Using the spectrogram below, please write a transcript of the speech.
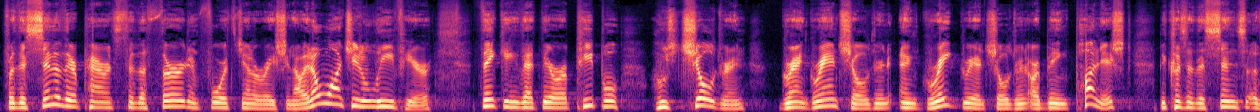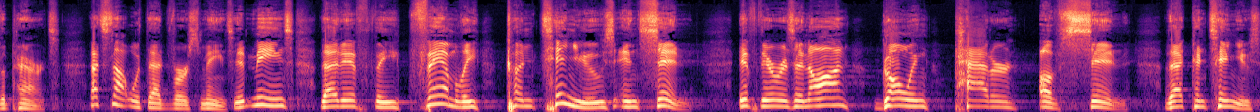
for the sin of their parents to the third and fourth generation. Now, I don't want you to leave here thinking that there are people whose children, grand grandchildren, and great grandchildren are being punished because of the sins of the parents. That's not what that verse means. It means that if the family continues in sin, if there is an ongoing pattern of sin that continues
